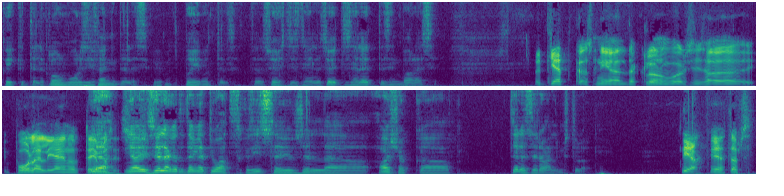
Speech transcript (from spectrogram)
kõikidele Clone Warsi fännidele siis põhimõtteliselt, sööstis neile, söötis neile ette siin paar asja. et jätkas nii-öelda Clone Warsis äh, pooleli jäänud ja, teemasid ja, ja sellega ta tegelikult juhatas ka sisse ju selle Ashoka teleseriaali, mis tuleb. jah, jah, täpselt,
